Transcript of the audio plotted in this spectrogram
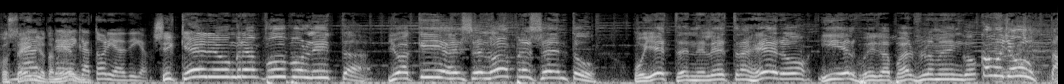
Una Dedicatoria, diga. Si quiere un gran futbolista, yo aquí a él se lo presento. Hoy está en el extranjero y él juega para el Flamengo. ¡Como yo gusta!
